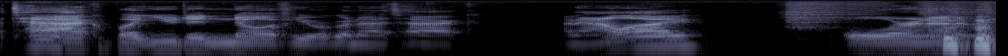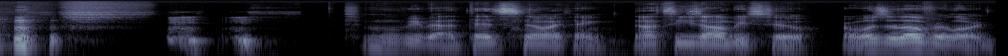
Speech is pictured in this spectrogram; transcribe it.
attack, but you didn't know if you were going to attack an ally or an enemy. it's a movie about Dead Snow, I think. Nazi zombies too. Or was it Overlord?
